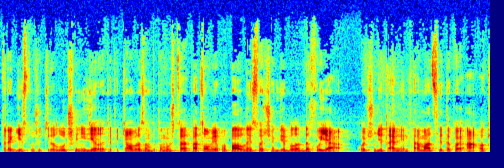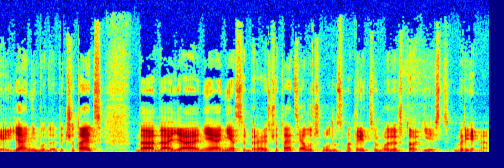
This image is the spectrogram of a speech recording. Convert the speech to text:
дорогие слушатели, лучше не делайте таким образом, потому что потом я попал на источник, где было дохуя очень детальной информации, и такой, а, окей, я не буду это читать, да-да, я не, не собираюсь читать, я лучше буду смотреть, тем более, что есть время.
